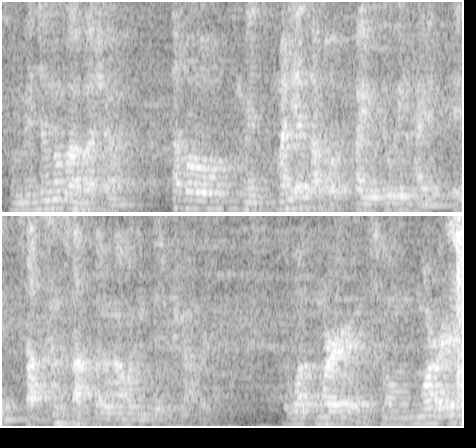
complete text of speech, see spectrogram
So, medyo mababa siya. Ako, med- maliit ako, 5'2 in height, and saktang-sakto lang ako dito sa shower. So, what more, so more or less,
